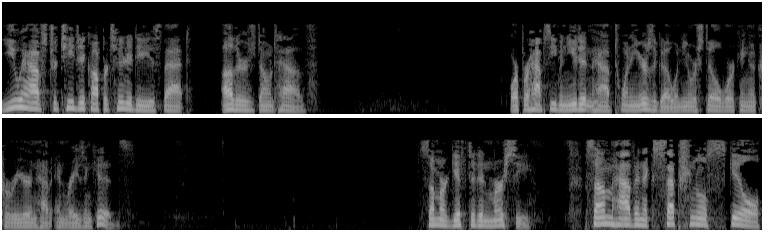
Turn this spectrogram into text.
You have strategic opportunities that others don't have. Or perhaps even you didn't have 20 years ago when you were still working a career and, have, and raising kids. Some are gifted in mercy. Some have an exceptional skill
